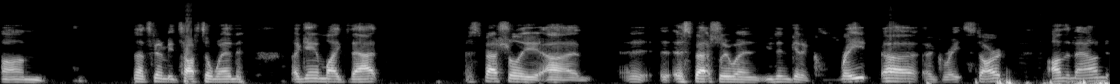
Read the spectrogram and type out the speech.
Um, that's going to be tough to win a game like that, especially uh, especially when you didn't get a great uh, a great start on the mound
